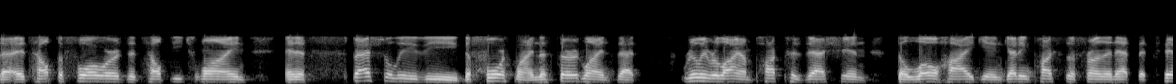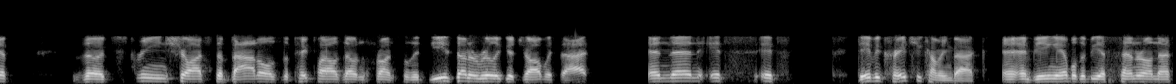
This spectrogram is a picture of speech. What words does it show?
It's helped the forwards, it's helped each line, and especially the the fourth line, the third lines that really rely on puck possession, the low high game, getting pucks to the front of the net, the tips the screenshots, the battles, the pig piles out in front. So the D's done a really good job with that. And then it's it's David Krejci coming back and, and being able to be a center on that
